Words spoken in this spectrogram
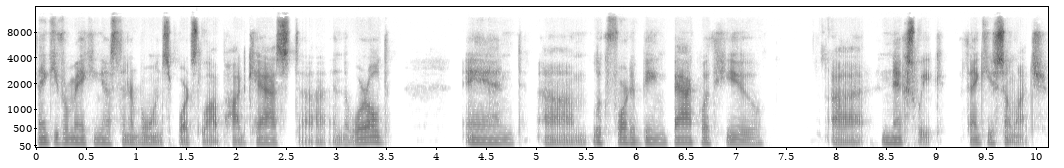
Thank you for making us the number one sports law podcast in the world, and um, look forward to being back with you uh, next week. Thank you so much.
